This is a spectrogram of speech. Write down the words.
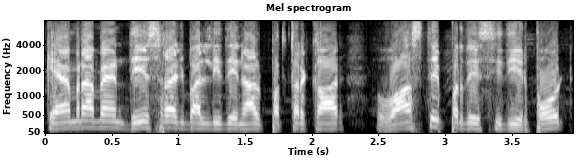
ਕੈਮਰਾਮੈਨ ਦੇਸਰਾਜ ਬਾਲੀ ਦੇ ਨਾਲ ਪੱਤਰਕਾਰ ਵਾਸਤੇ ਪਰਦੇਸੀ ਦੀ ਰਿਪੋਰਟ,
